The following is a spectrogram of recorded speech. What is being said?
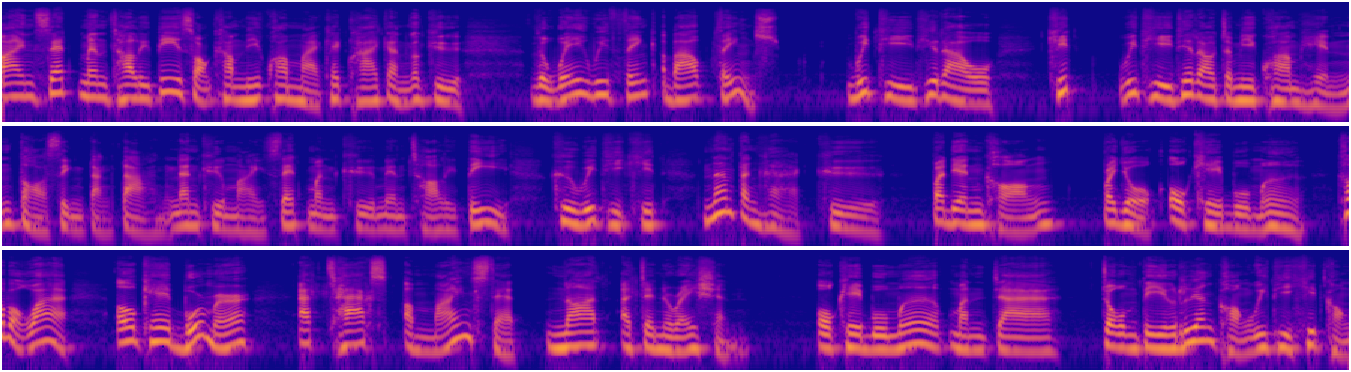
mindset mentality สองคำนี้ความหมายคล้าย ๆ กันก็คือ the way we think about things วิธีที่เราคิด วิธีที่เราจะมีความเห็นต่อสิ่งต่างๆ นั่นคือ mindset มันคือ mentality คือวิธีคิด นั่นต่างหากคือ ประเด็นของประโยคโอเค boomer เขาบอกว่าโอเค boomer attacks a mindset not a generation โอเค boomer มันจะโจมตีเรื่องของวิธีคิดของ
